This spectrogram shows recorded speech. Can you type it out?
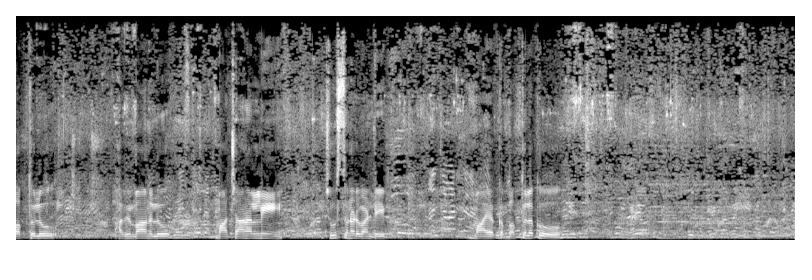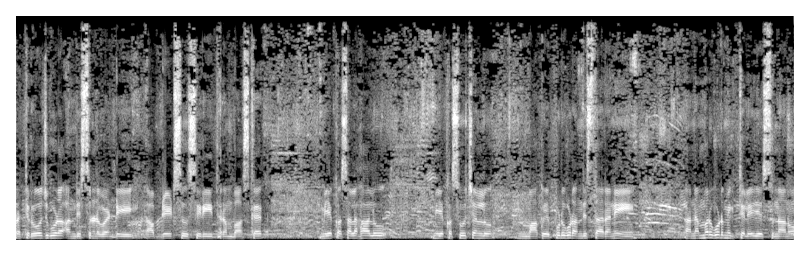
భక్తులు అభిమానులు మా ఛానల్ని చూస్తున్నటువంటి మా యొక్క భక్తులకు ప్రతిరోజు కూడా అందిస్తున్నటువంటి అప్డేట్స్ శ్రీతరం భాస్కర్. మీ యొక్క సలహాలు మీ యొక్క సూచనలు మాకు ఎప్పుడు కూడా అందిస్తారని నా నెంబర్ కూడా మీకు తెలియజేస్తున్నాను.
